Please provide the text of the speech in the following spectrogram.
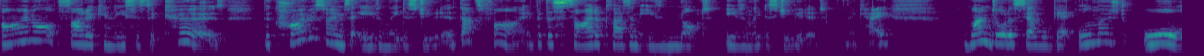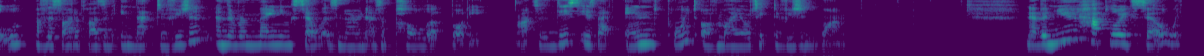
final cytokinesis occurs, the chromosomes are evenly distributed, that's fine, but the cytoplasm is not evenly distributed, okay? One daughter cell will get almost all of the cytoplasm in that division, and the remaining cell is known as a polar body, right? So this is that end point of meiotic division one. Now, the new haploid cell with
